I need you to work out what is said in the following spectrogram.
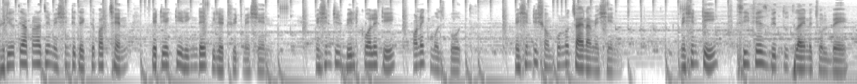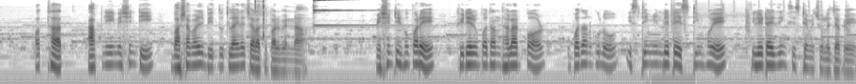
ভিডিওতে আপনারা যে মেশিনটি দেখতে পাচ্ছেন, এটি একটি ring die pellet feed machine মেশিনটির বিল্ড কোয়ালিটি অনেক মজবুত। মেশিনটি সম্পূর্ণ চায়না মেশিন। মেশিনটি থ্রি ফেজ বিদ্যুৎ লাইনে চলবে। অর্থাৎ আপনি এই মেশিনটি বাসাবাড়ির বিদ্যুৎ লাইনে চালাতে পারবেন না। মেশিনটির হোপারে ফিডের উপাদান ঢালার পর উপাদানগুলো স্টিম ইনলেটে স্টিম হয়ে পিলেটাইজিং সিস্টেমে চলে যাবে।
